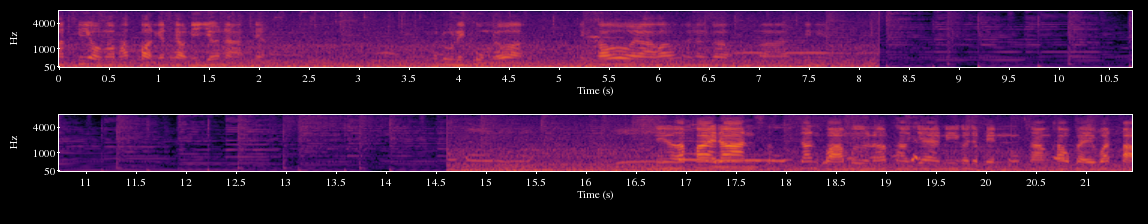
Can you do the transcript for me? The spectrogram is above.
มาเที่ยวมาพักผ่อนกันแถวนี้เยอะนะเนี่ยก็ดูในกลุ่มแล้วอะเห็นเขาเวลาเขาไอ้นั่นก็มาที่นี่นี่นะครับป้ายด้านด้านขวามือนะครับ ทางแยกนี่ก็จะเป็นทางเข้าไปวัดป่า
